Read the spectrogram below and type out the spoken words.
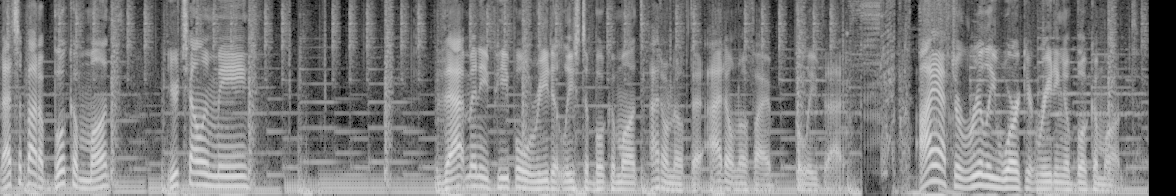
that's about a book a month. You're telling me that many people read at least a book a month? I don't know if that, I don't know if I believe that. I have to really work at reading a book a month.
